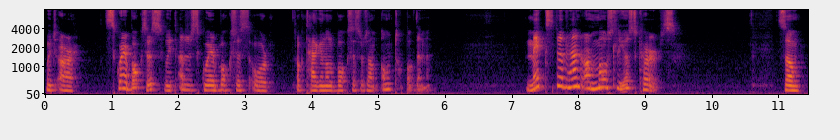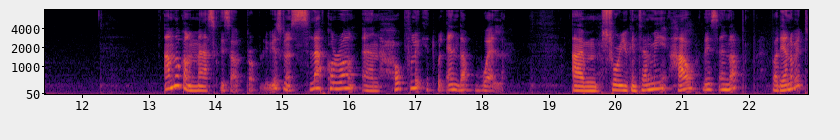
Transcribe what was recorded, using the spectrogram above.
which are square boxes with other square boxes or octagonal boxes or something on top of them. Mechs, on the other hand, are mostly just curves. So, I'm not going to mask this out properly. We're just going to slap color on and hopefully it will end up well. I'm sure you can tell me how this end up by the end of it.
